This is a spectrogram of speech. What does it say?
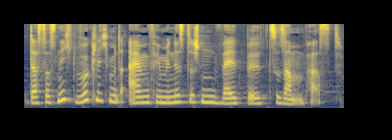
dass das nicht wirklich mit einem feministischen Weltbild zusammenpasst.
